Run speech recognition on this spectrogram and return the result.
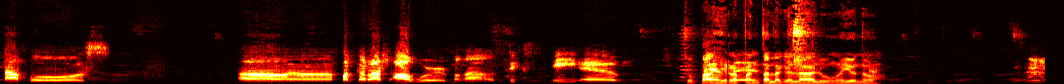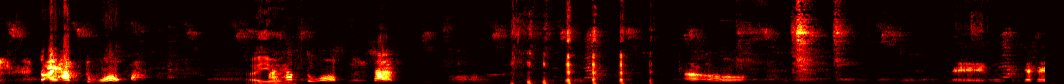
Tapos, ah pagka rush hour, mga 6 a.m. So pahirapan talaga lalo ngayon, no? Mm, So, I have to walk. I Ayun. have to walk minsan. Oo. Eh, minsan kasi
